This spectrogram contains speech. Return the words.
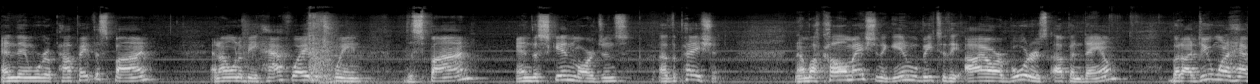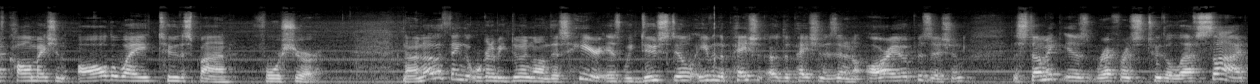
And then we're going to palpate the spine. And I want to be halfway between the spine and the skin margins of the patient. Now my collimation again will be to the IR borders up and down, but I do want to have collimation all the way to the spine for sure. Now another thing that we're going to be doing on this here is we do still, even the patient, oh, the patient is in an RAO position, the stomach is referenced to the left side,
